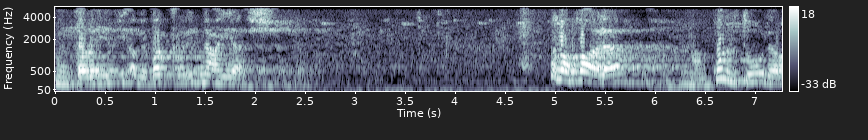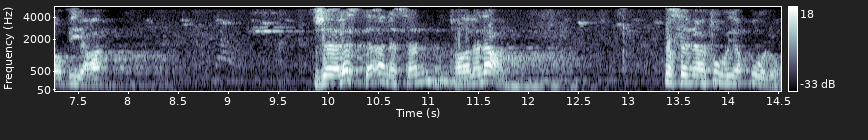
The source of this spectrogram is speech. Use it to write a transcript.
من طريق أبي بكر ابن عياش. أنه قال قلت لربيعة جالست أنسا؟ قال نعم. وسمعته يقول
